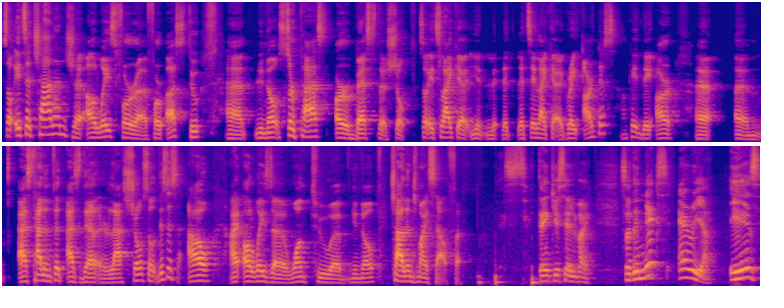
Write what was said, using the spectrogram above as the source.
So it's a challenge uh, always for uh, for us to, uh, you know, surpass our best uh, show. So it's like, a, you, let, us say, like a great artist. Okay, they are uh, um, as talented as their last show. So this is how I always uh, want to, uh, you know, challenge myself. Yes. Thank you, Sylvain. So the next area is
